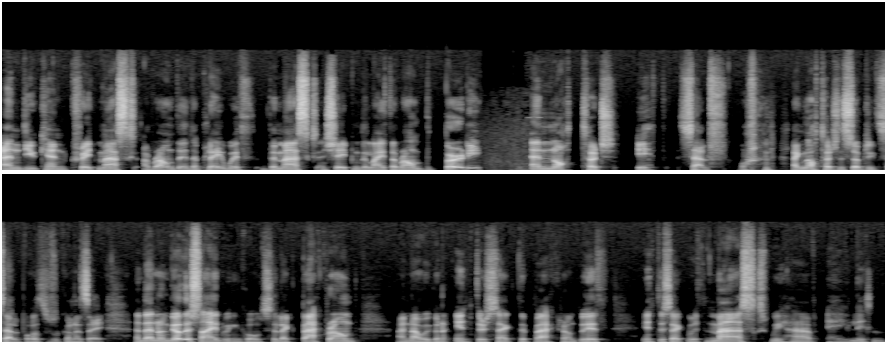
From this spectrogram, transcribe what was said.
And you can create masks around it and play with the masks and shaping the light around the birdie and not touch it self or like not touch the subject itself what I was going to say. And then on the other side we can go select background and now we're going to intersect the background with intersect with masks. We have a little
